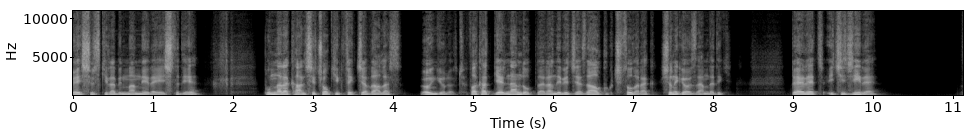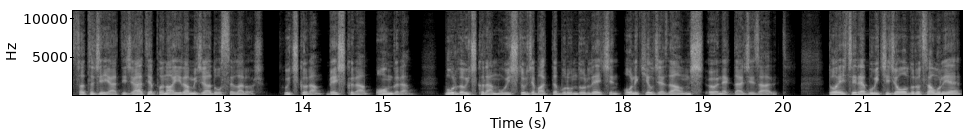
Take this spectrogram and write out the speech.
500 kilo bilmem nereye geçti diye. Bunlara karşı çok yüksek cezalar öngörüldü. Fakat gelinen noktalara hani bir ceza hukukçusu olarak şunu gözlemledik. Devlet içiciyle satıcıya ticaret yapanı ayıramayacağı dosyalar var. 3 gram, 5 gram, 10 gram. Burada 3 gram uyuşturucu madde bulundurduğu için 12 yıl ceza almış örnekler cezaevinde. Dolayısıyla bu içici oldurursa buraya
